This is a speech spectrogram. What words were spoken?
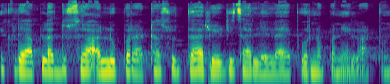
इकडे आपला दुसरा आलू पराठासुद्धा रेडी झालेला आहे पूर्णपणे लाटून.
